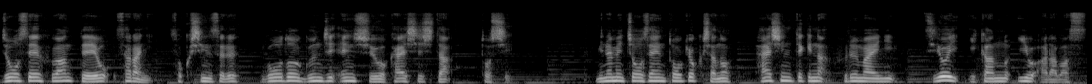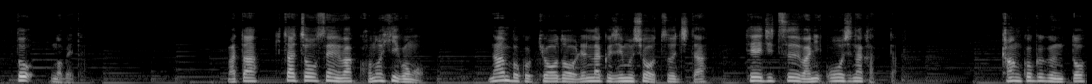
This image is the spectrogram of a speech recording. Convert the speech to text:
情勢不安定をさらに促進する合同軍事演習を開始したとし、南朝鮮当局者の配信的な振る舞いに強い遺憾の意を表すと述べた。また、北朝鮮はこの日午後、南北共同連絡事務所を通じた定時通話に応じなかった。韓国軍と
